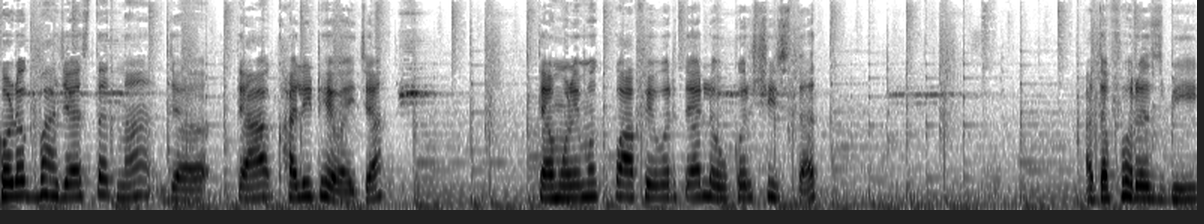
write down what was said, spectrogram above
कडक भाज्या असतात ना ज्या त्या खाली ठेवायच्या. त्यामुळे मग वाफेवर त्या लवकर शिजतात. आता फरसबी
